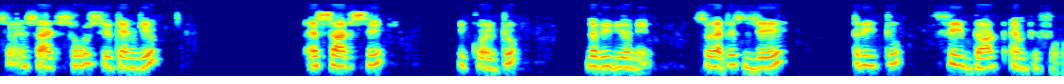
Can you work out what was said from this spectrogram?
So inside source, you can give src equal to the video name. So that is j32 feed.mp4.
